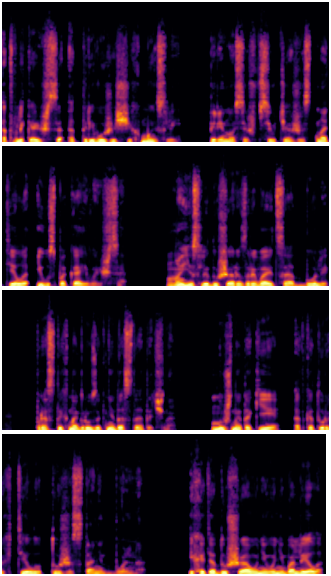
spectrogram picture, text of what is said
отвлекаешься от тревожащих мыслей, переносишь всю тяжесть на тело и успокаиваешься. Но если душа разрывается от боли, простых нагрузок недостаточно. Нужны такие, от которых телу тоже станет больно. И хотя душа у него не болела,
